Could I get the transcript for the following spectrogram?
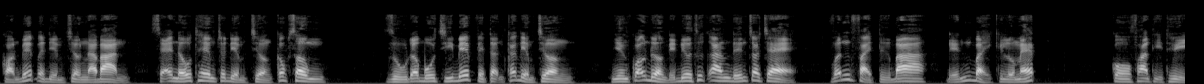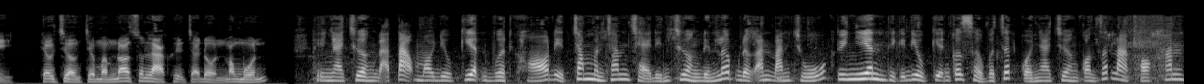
Còn bếp ở điểm trường Nà Bản sẽ nấu thêm cho điểm trường Cốc Sông. Dù đã bố trí bếp về tận các điểm trường, nhưng quãng đường để đưa thức ăn đến cho trẻ vẫn phải từ 3 đến 7 km. Cô Phan Thị Thủy, hiệu trưởng trường mầm non Xuân Lạc huyện Trà Đồn mong muốn thì nhà trường đã tạo mọi điều kiện vượt khó để trăm phần trăm trẻ đến trường, đến lớp được ăn bán chú. Tuy nhiên thì cái điều kiện cơ sở vật chất của nhà trường còn rất là khó khăn.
